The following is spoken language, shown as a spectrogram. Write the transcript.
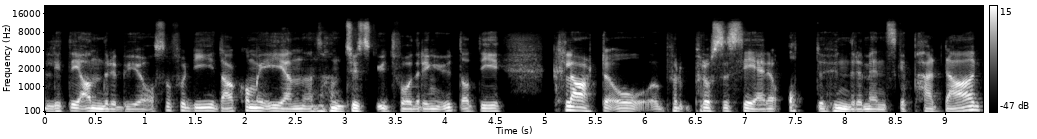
litt, i andre byer også, fordi da kommer igjen en sånn tysk utfordring ut. At de klarte å pr prosessere 800 mennesker per dag,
